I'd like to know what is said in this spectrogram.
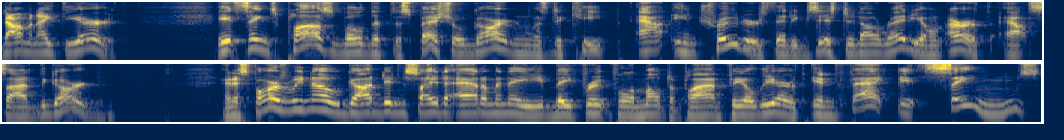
dominate the earth. It seems plausible that the special garden was to keep out intruders that existed already on earth outside the garden. And as far as we know, God didn't say to Adam and Eve, be fruitful and multiply and fill the earth. In fact, it seems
